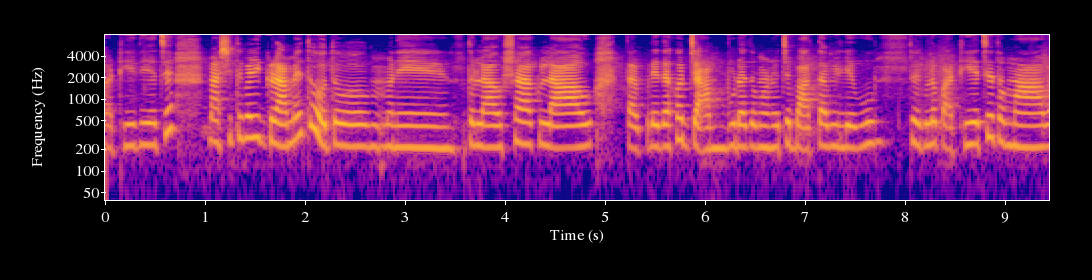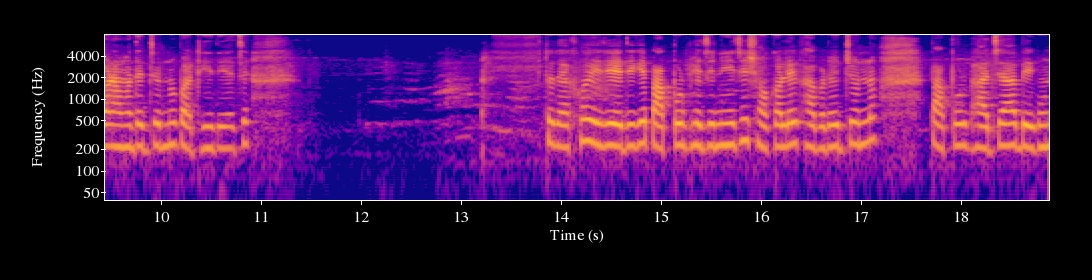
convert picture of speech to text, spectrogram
পাঠিয়ে দিয়েছে। মাসিতে বাড়ি গ্রামে তো তো মানে তো লাউ শাক, লাউ, তারপরে দেখো জাম্বুরা তোমার হচ্ছে বাতাবি লেবু, তো এগুলো পাঠিয়েছে। তো মা আবার আমাদের জন্য পাঠিয়ে দিয়েছে। তো দেখো এই যে এদিকে পাঁপড় ভেজে নিয়েছি সকালের খাবারের জন্য। পাঁপড় ভাজা, বেগুন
